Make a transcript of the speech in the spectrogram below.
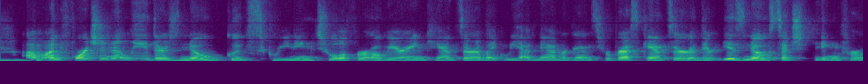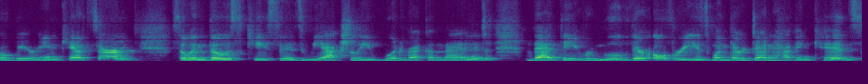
Mm-hmm. Um, unfortunately, there's no good screening tool for ovarian cancer like we have mammograms for breast cancer. There is no such thing for ovarian cancer. So in those cases, we actually would recommend that they remove their ovaries when they're done having kids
